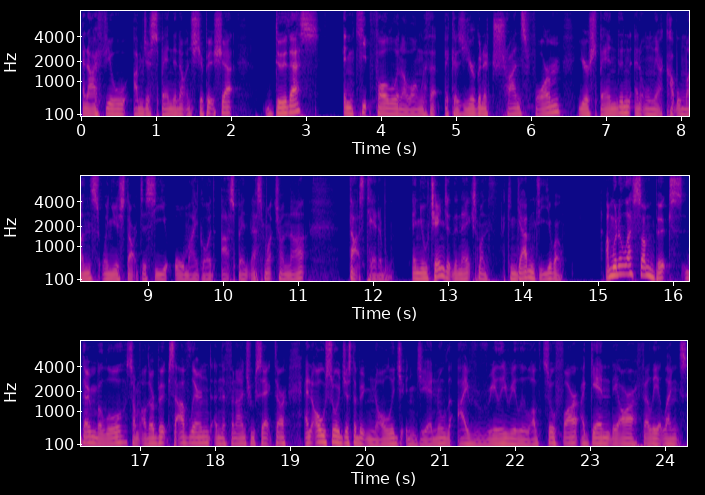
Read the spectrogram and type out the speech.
and I feel I'm just spending it on stupid shit, do this and keep following along with it because you're going to transform your spending in only a couple months when you start to see, oh my god, I spent this much on that. That's terrible and you'll change it the next month. I can guarantee you will. I'm going to list some books down below, some other books that I've learned in the financial sector, and also just about knowledge in general that I've really, really loved so far. Again, they are affiliate links,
